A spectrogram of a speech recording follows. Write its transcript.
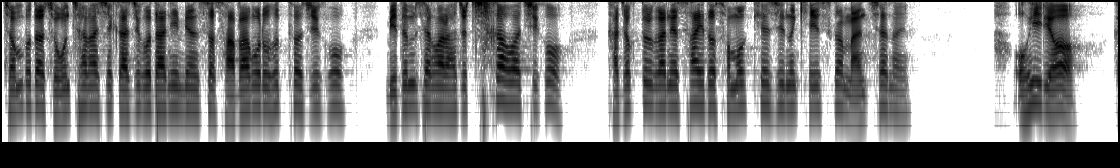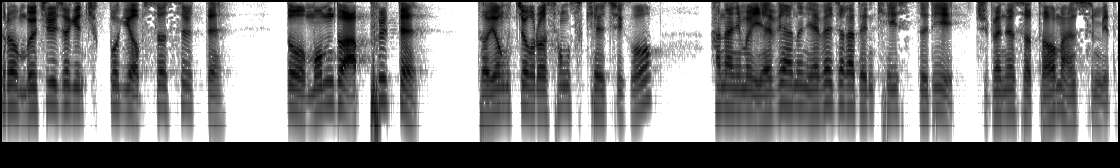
전부 다 좋은 차 하나씩 가지고 다니면서 사방으로 흩어지고 믿음 생활 아주 차가워지고 가족들 간의 사이도 서먹해지는 케이스가 많잖아요. 오히려 그런 물질적인 축복이 없었을 때 또 몸도 아플 때 더 영적으로 성숙해지고 하나님을 예배하는 예배자가 된 케이스들이 주변에서 더 많습니다.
